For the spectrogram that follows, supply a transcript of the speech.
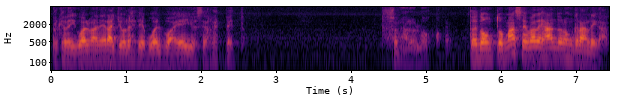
Porque de igual manera yo les devuelvo a ellos ese respeto. Son a lo loco. Entonces, don Tomás se va dejándonos un gran legado.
